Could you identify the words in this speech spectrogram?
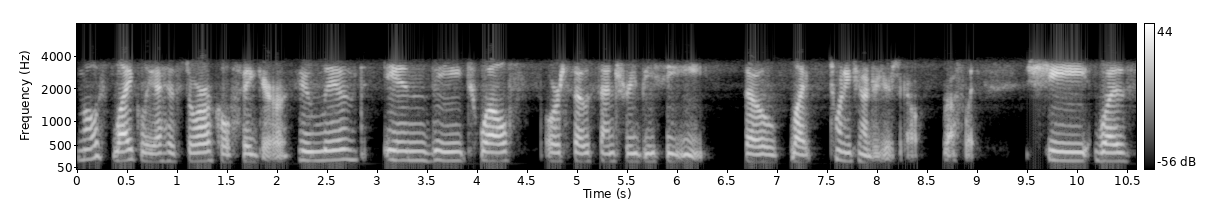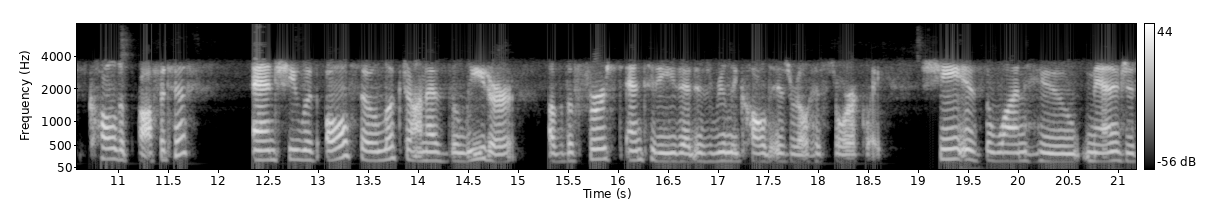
most likely a historical figure who lived in the 12th or so century BCE. So like 2200 years ago, roughly. She was called a prophetess And she was also looked on as the leader of the first entity that is really called Israel historically. She is the one who manages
